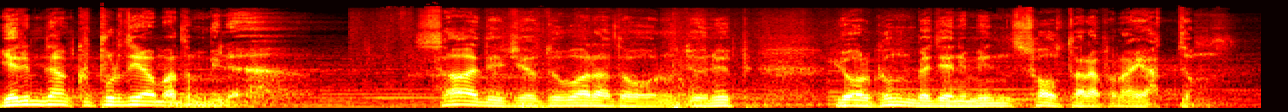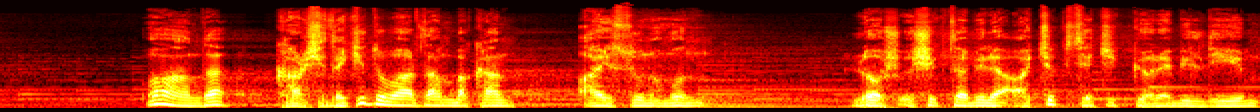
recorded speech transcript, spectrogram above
Yerimden kıpırdayamadım bile. Sadece duvara doğru dönüp yorgun bedenimin sol tarafına yattım. O anda karşıdaki duvardan bakan Aysun'umun loş ışıkta bile açık seçik görebildiğim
